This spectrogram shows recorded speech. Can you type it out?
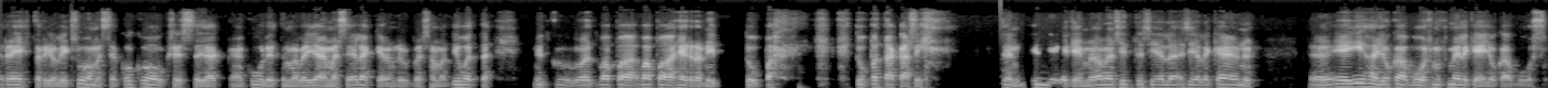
rehtori oli Suomessa kokouksessa ja kuuli, että mä olen jäämässä eläkkeelle. Hän rupesi sanomaan, että, että nyt kun olet vapaa, vapaa herra, niin tuupa, tuupa takaisin. Sen, sen jälkeen mä olen sitten siellä, siellä käynyt ei ihan joka vuosi, mutta melkein joka vuosi.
